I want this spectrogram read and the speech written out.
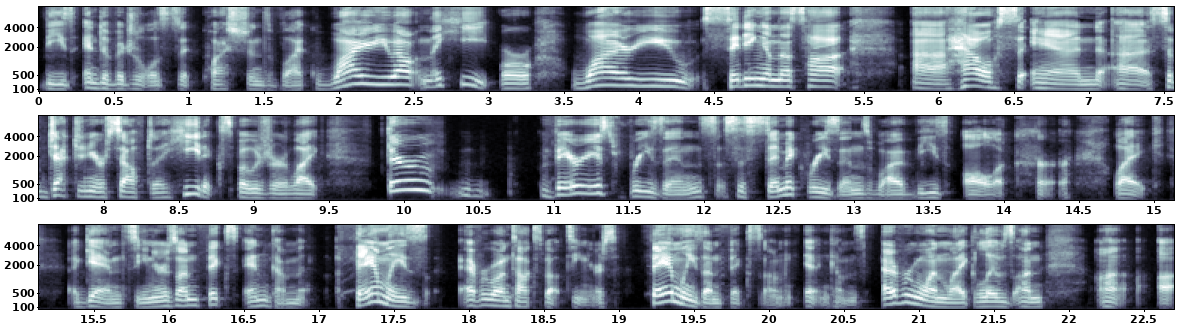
these individualistic questions of like why are you out in the heat or why are you sitting in this hot uh, house and uh, subjecting yourself to heat exposure like there are various reasons systemic reasons why these all occur. Like again seniors on fixed income families everyone talks about seniors. Families on fixed incomes. Everyone like lives on uh, uh,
